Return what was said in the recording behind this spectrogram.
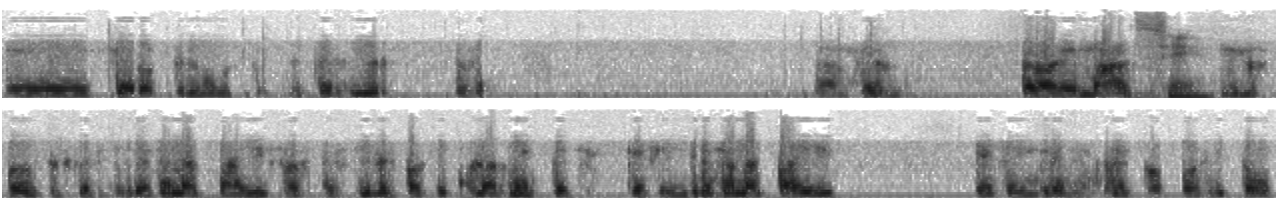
eh, cero tributos, es decir, pero además de los productos que se ingresan al país, los particularmente, que se ingresan al país, que se ingresan con el propósito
